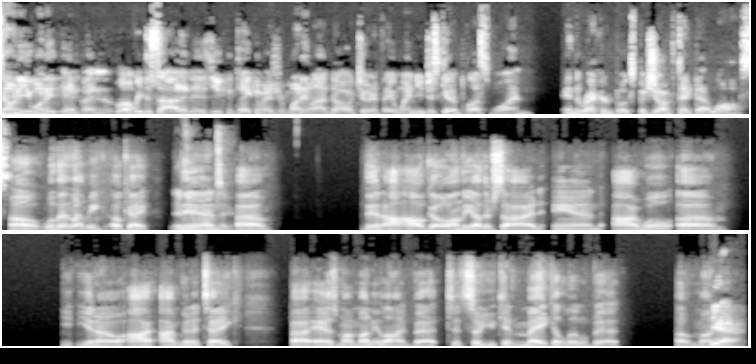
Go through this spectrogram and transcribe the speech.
Tony, you want to, and, and what we decided is you can take them as your money line dog too, and if they win, you just get a plus one in the record books, but you don't have to take that loss. oh well, then let me. Okay, If you then want to. um, then I- I'll go on the other side, and I will. Um, y- you know, I I'm going to take uh, as my money line bet to so you can make a little bit of money. Yeah,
